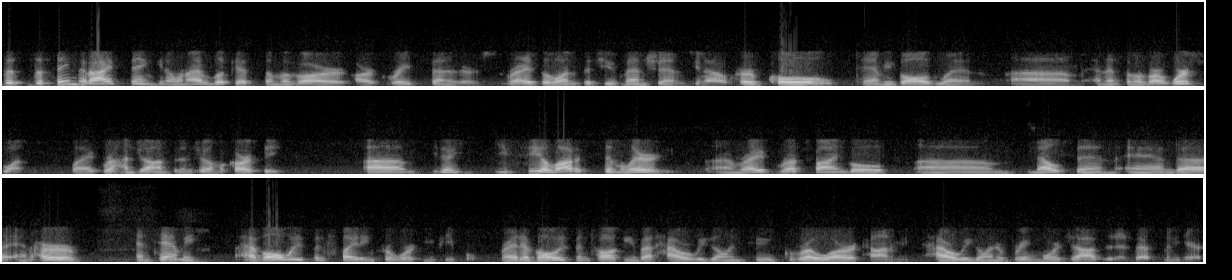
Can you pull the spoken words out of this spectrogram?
the, the thing that I think, you know, when I look at some of our, our great senators, right, the ones that you've mentioned, you know, Herb Kohl, Tammy Baldwin, um, and then some of our worst ones, like Ron Johnson and Joe McCarthy, um, you know, you see a lot of similarities, um, right? Russ Feingold, um, Nelson, and, uh, and Herb and Tammy have always been fighting for working people, right? Have always been talking about how are we going to grow our economy? How are we going to bring more jobs and investment here?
